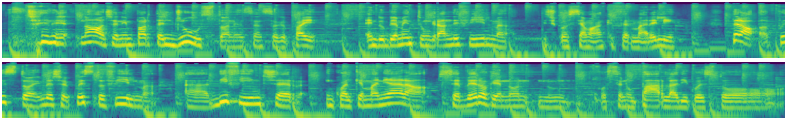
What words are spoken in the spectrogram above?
ce ne- no, ce ne importa il giusto, nel senso che poi è indubbiamente un grande film e ci possiamo anche fermare lì. Però questo, invece, questo film eh, di Fincher, in qualche maniera, se è vero che non- non- forse non parla di questo,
